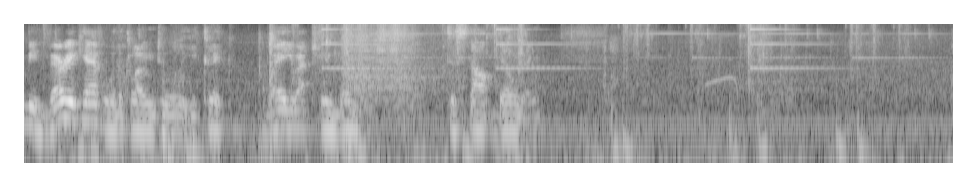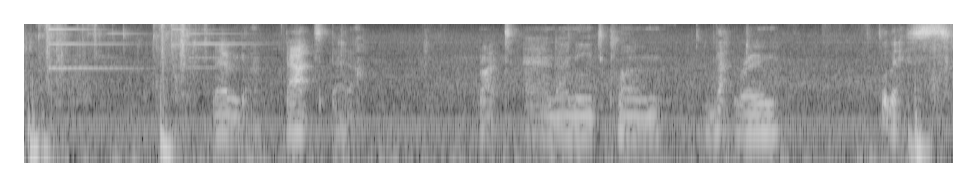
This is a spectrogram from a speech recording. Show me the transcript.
To be very careful with the clone tool that you click where you actually want to start building. There we go. That's better. Right, and I need to clone that room for this.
